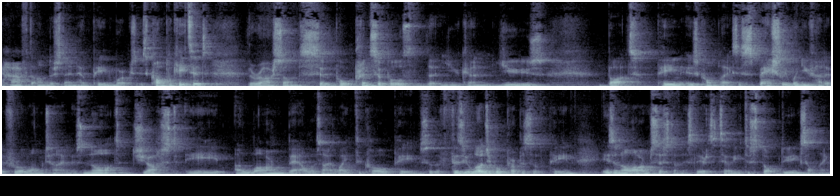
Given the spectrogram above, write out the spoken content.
have to understand how pain works. It's complicated. There are some simple principles that you can use, but pain is complex, especially when you've had it for a long time. It's not just a alarm bell, as I like to call pain. So the physiological purpose of pain is an alarm system. It's there to tell you to stop doing something.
